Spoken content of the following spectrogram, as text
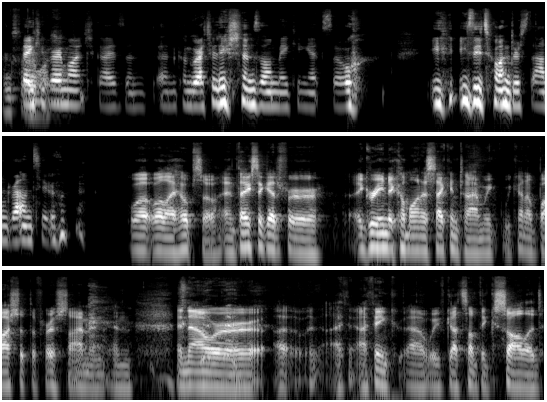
Thanks Thank you very much, guys, and and congratulations on making it so easy to understand round two. Well, well, I hope so. And thanks again for agreeing to come on a second time. We, we kind of botched it the first time, and and, and now we're uh, I, th- I think uh, we've got something solid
